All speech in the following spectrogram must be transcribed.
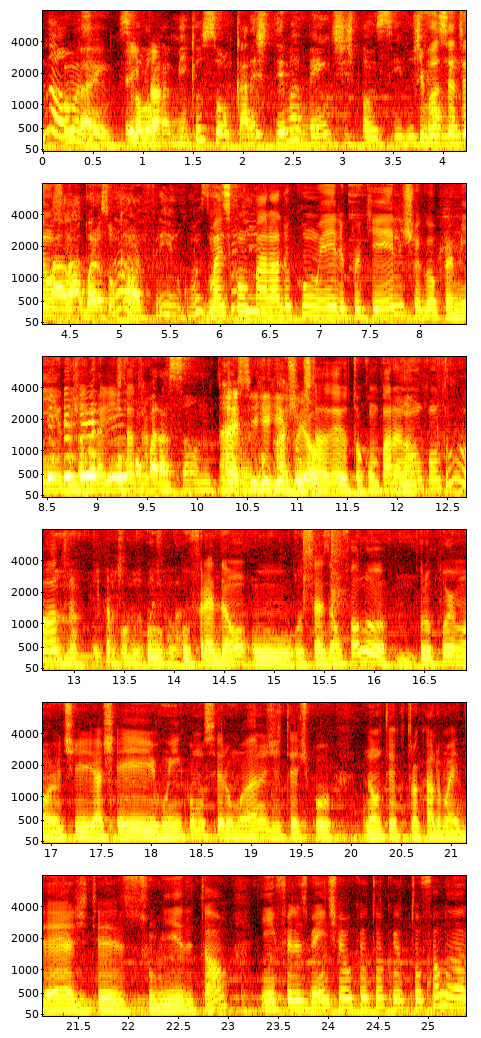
Não, Como velho. assim? Você Eita. falou pra mim que eu sou um cara extremamente expansivo. Que você tem um- falar. Agora eu sou um Não. cara frio. Como assim? Mas comparado com ele, porque ele chegou pra mim do jeito que a gente tá comparação? Não tem Ah, esse como. ri A gente eu. tá, eu tô comparando um contra o outro. Eita, pô. Continua, falar. O, o Fredão, o, o Cezão falou. Falou, pô, irmão, eu te achei ruim como ser humano de ter, tipo, não ter trocado uma ideia, de ter sumido e tal. E infelizmente é o que eu tô, que eu tô falando.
